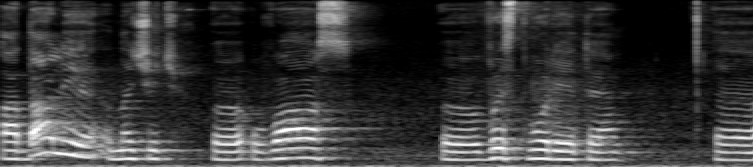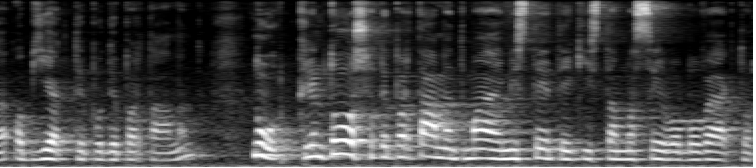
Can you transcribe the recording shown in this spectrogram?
А далі, значить, е, у вас е, ви створюєте е, об'єкт типу департамент. Ну, крім того, що департамент має містити якийсь там масив або вектор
